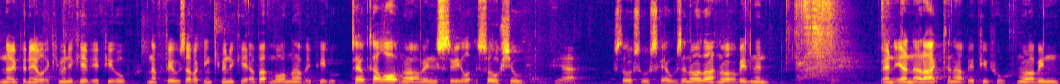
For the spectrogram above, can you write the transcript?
and now being able to communicate with people, and I feel as if I can communicate a bit more than that with people. It's helped a lot. Know what I mean? So like social, Yeah. social skills and all that. Know what I mean? And when to interact and that with people. Know what I mean?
